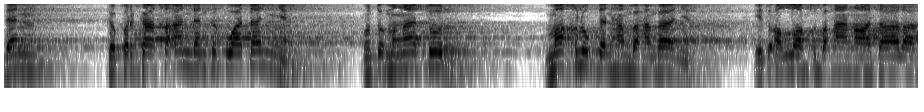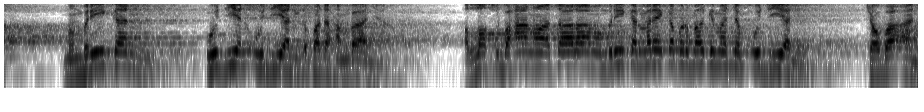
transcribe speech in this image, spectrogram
dan keperkasaan dan kekuatannya untuk mengatur makhluk dan hamba-hambanya yaitu Allah Subhanahu wa taala memberikan ujian-ujian kepada hambanya Allah Subhanahu wa taala memberikan mereka berbagai macam ujian, cobaan.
